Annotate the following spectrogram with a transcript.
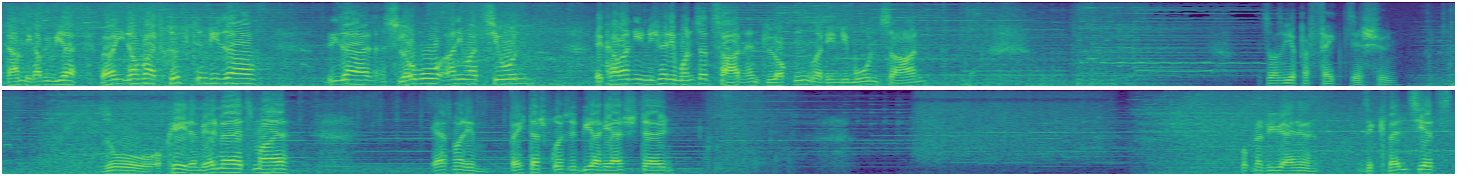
Verdammt, ich habe ihn wieder, wenn man ihn nochmal trifft in dieser, dieser Slow-Mo-Animation, da kann man ihm nicht mehr den Monsterzahn entlocken oder den Dämonenzahn. War es wieder perfekt, sehr schön. So, okay, dann werden wir jetzt mal erstmal den Wächtersprüssel wieder herstellen. Guck natürlich eine Sequenz jetzt.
